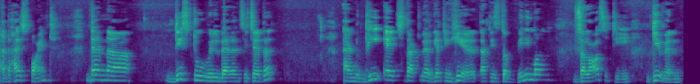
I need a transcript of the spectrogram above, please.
at the highest point then uh, these two will balance each other. And Vh that we are getting here that is the minimum velocity given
